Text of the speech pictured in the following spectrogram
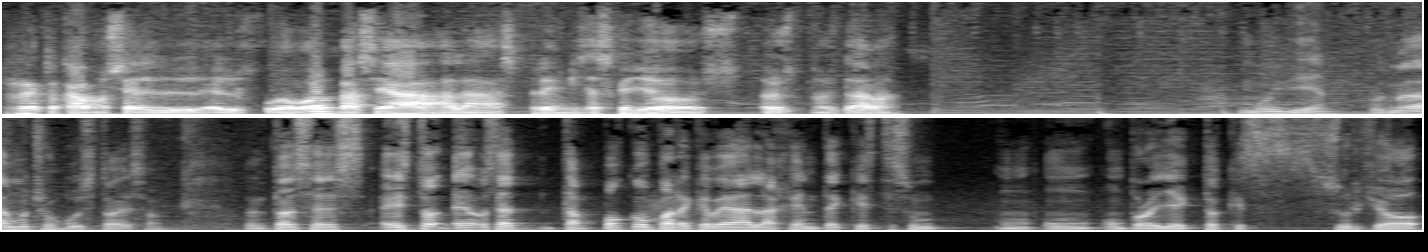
retocamos el, juego en base a, las premisas que ellos nos daban. Muy bien, pues me da mucho gusto eso. Entonces, esto, eh, o sea, tampoco para que vea la gente que este es un, proyecto que surgió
